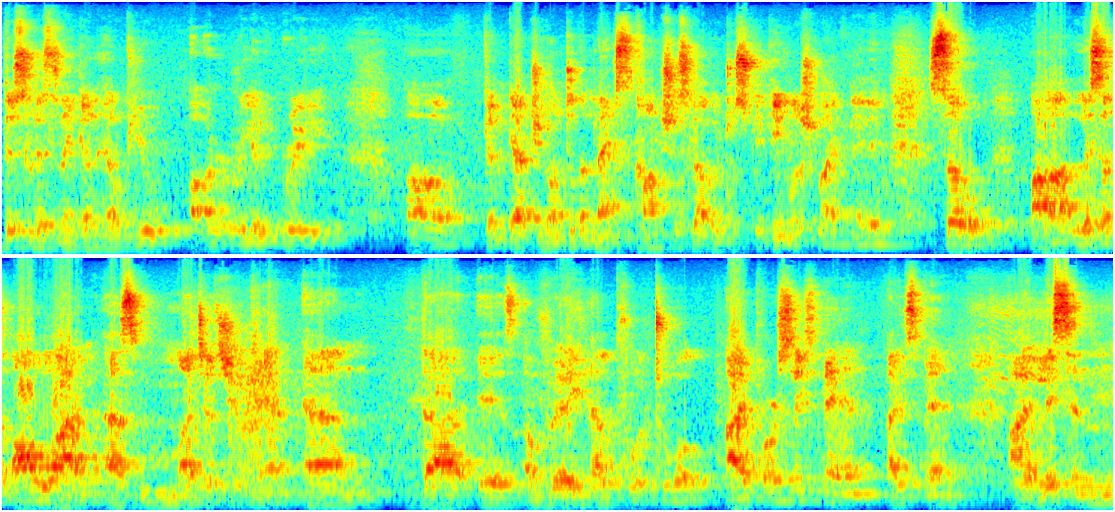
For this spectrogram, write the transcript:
this listening can help you uh, really, really uh, can get you onto the next conscious level to speak English like native. So uh, listen online as much as you can and that is a very helpful tool. I personally spend, I spend, I listen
